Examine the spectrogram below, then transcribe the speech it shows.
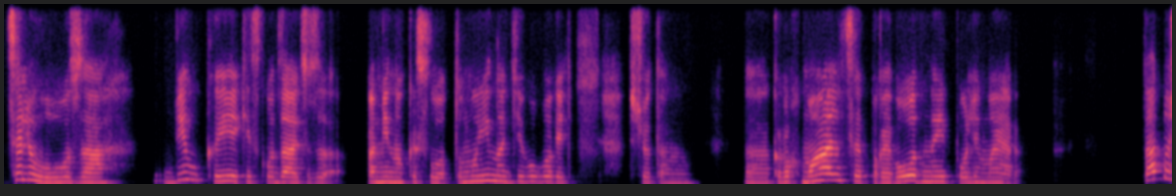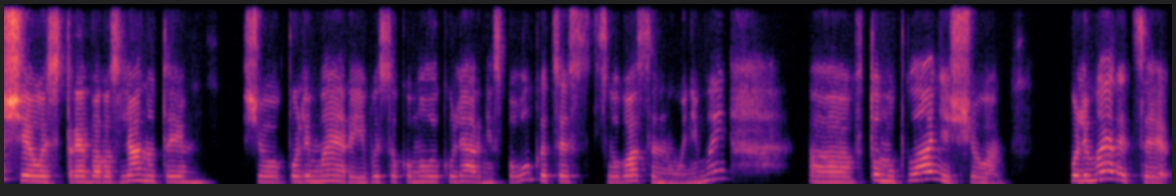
Целюлоза, білки, які складаються з амінокислот, тому іноді говорять, що там е, крохмаль це природний полімер. Також ще ось треба розглянути, що полімери і високомолекулярні сполуки це слова синоніми, в тому плані, що полімери це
